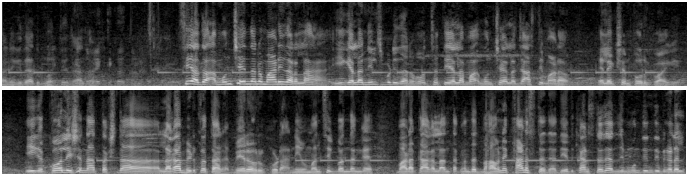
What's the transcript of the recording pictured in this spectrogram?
ನನಗಿದೆ, ಅದು ಗೊತ್ತಿದೆ ಅದು. ಸಿ, ಅದು ಮುಂಚೆಯಿಂದನೂ ಮಾಡಿದಾರಲ್ಲ, ಈಗೆಲ್ಲ ನಿಲ್ಲಿಸ್ಬಿಟ್ಟಿದ್ದಾರೆ ಹೋದ ಸತಿ ಎಲ್ಲ ಮುಂಚೆ ಎಲ್ಲ ಜಾಸ್ತಿ ಮಾಡೋರು ಎಲೆಕ್ಷನ್ ಪೂರ್ವಕವಾಗಿ ಈಗ ಕೋಲಿಷನ್ ಆದ ತಕ್ಷಣ ಲಗಾಮ್ ಹಿಡ್ಕೋತಾರೆ, ಬೇರೆಯವರು ಕೂಡ. ನೀವು ಮನಸ್ಸಿಗೆ ಬಂದಂಗೆ ಮಾಡೋಕ್ಕಾಗಲ್ಲ ಅಂತಕ್ಕಂಥದ್ದು ಭಾವನೆ ಕಾಣಿಸ್ತದೆ. ಅದು ಎದು ಕಾಣಿಸ್ತದೆ? ಅದು ಮುಂದಿನ ದಿನಗಳಲ್ಲಿ,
